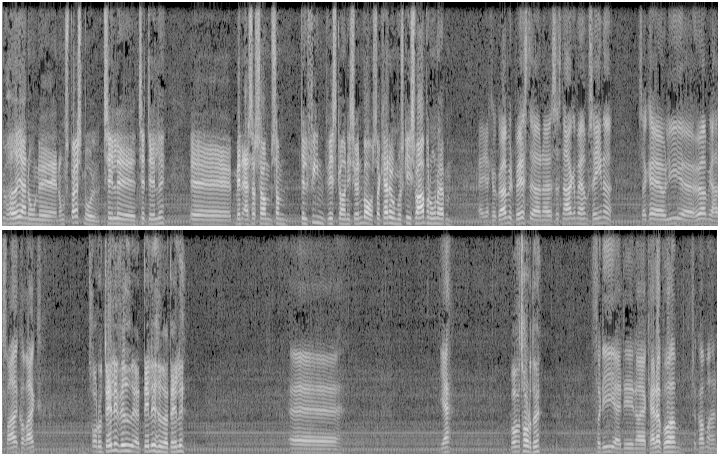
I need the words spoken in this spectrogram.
Nu havde jeg nogle, øh, nogle spørgsmål til, øh, til Delle. Øh, men altså, som, som delfinviskeren i Svendborg, så kan du måske svare på nogle af dem. Ja, jeg kan gøre mit bedste, og når jeg så snakker med ham senere, så kan jeg jo lige øh, høre, om jeg har svaret korrekt. Tror du, Delle ved, at Delle hedder Delle? Øh, ja, Hvorfor tror du det? fordi at øh, når jeg kalder på ham, så kommer han.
